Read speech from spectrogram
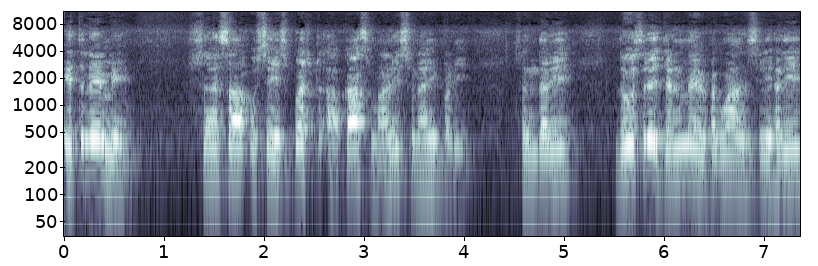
इतने में सहसा उसे स्पष्ट आकाशवाणी सुनाई पड़ी। सुंदरी, दूसरे जन्म में भगवान श्रीहरि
